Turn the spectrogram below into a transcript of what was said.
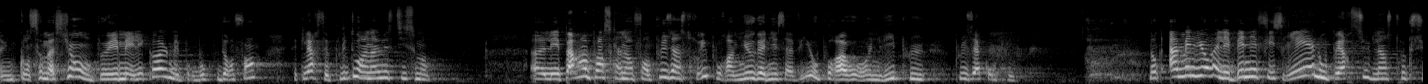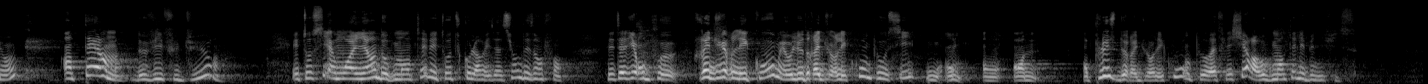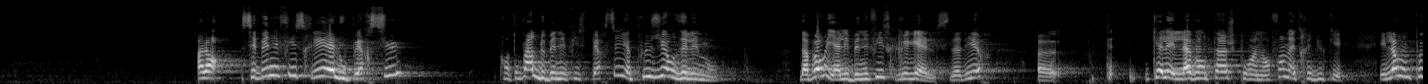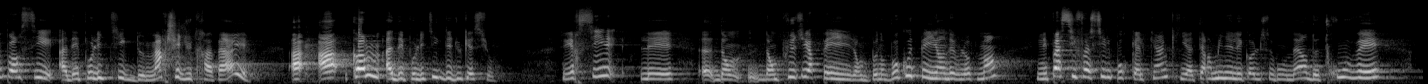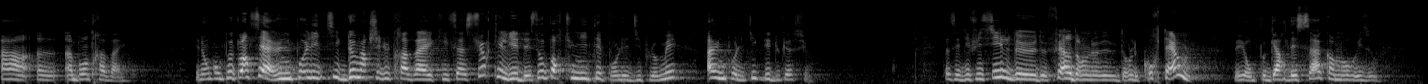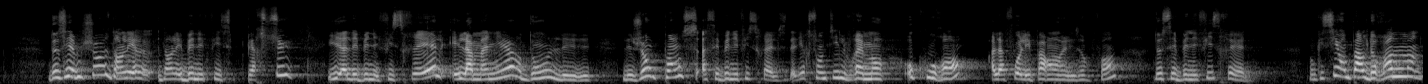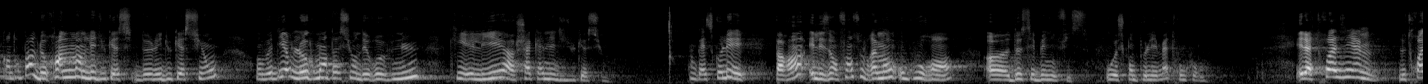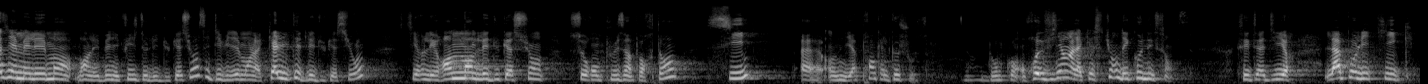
une consommation, on peut aimer l'école, mais pour beaucoup d'enfants, c'est clair, c'est plutôt un investissement. Euh, les parents pensent qu'un enfant plus instruit pourra mieux gagner sa vie ou pourra avoir une vie plus accomplie. Donc améliorer les bénéfices réels ou perçus de l'instruction en termes de vie future est aussi un moyen d'augmenter les taux de scolarisation des enfants. C'est-à-dire on peut réduire les coûts, mais au lieu de réduire les coûts, on peut aussi, ou en, plus de réduire les coûts, on peut réfléchir à augmenter les bénéfices. Alors, ces bénéfices réels ou perçus, quand on parle de bénéfices perçus, il y a plusieurs éléments. D'abord, il y a les bénéfices réels, c'est-à-dire euh, quel est l'avantage pour un enfant d'être éduqué? Et là, on peut penser à des politiques de marché du travail comme à des politiques d'éducation. C'est-à-dire, si euh, dans, plusieurs pays, dans, beaucoup de pays en développement, il n'est pas si facile pour quelqu'un qui a terminé l'école secondaire de trouver un, bon travail. Et donc, on peut penser à une politique de marché du travail qui s'assure qu'il y ait des opportunités pour les diplômés à une politique d'éducation. c'est difficile de, faire dans le, court terme, mais on peut garder ça comme horizon. Deuxième chose, dans les, bénéfices perçus, il y a les bénéfices réels et la manière dont les, les gens pensent à ces bénéfices réels. C'est-à-dire, sont-ils vraiment au courant, à la fois les parents et les enfants, de ces bénéfices réels? Donc ici, on parle de rendement, quand on parle de rendement de l'éducation, on veut dire l'augmentation des revenus qui est liée à chaque année d'éducation. Donc est-ce que les parents et les enfants sont vraiment au courant euh, de ces bénéfices? Ou est-ce qu'on peut les mettre au courant? Et le troisième élément dans les bénéfices de l'éducation, c'est évidemment la qualité de l'éducation. C'est-à-dire les rendements de l'éducation seront plus importants si euh, on y apprend quelque chose. Donc on revient à la question des connaissances. C'est-à-dire la politique,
